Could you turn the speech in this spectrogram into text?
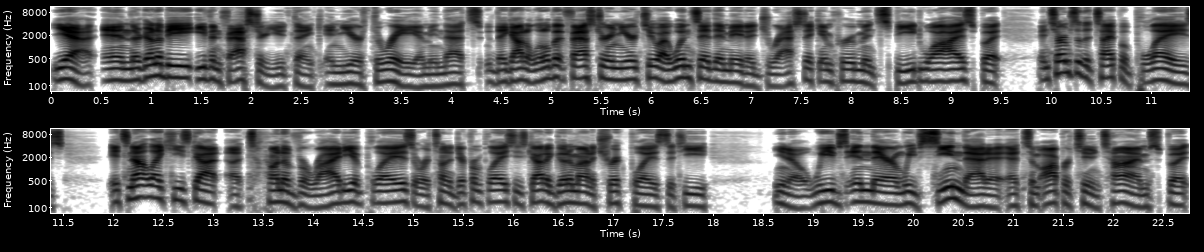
Yeah, and they're going to be even faster, you'd think, in year three. I mean, that's they got a little bit faster in year two. I wouldn't say they made a drastic improvement speed wise, but in terms of the type of plays, it's not like he's got a ton of variety of plays or a ton of different plays. He's got a good amount of trick plays that he, you know, weaves in there, and we've seen that at, at some opportune times, but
